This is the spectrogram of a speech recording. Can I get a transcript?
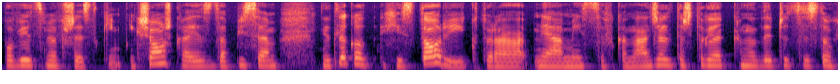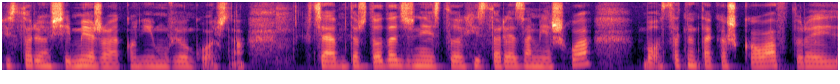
powiedzmy wszystkim. I książka jest zapisem nie tylko historii, która która miała miejsce w Kanadzie, ale też tego, jak Kanadyjczycy z tą historią się mierzą, jak oni mówią głośno. Chciałabym też dodać, że nie jest to historia zamierzchła, bo ostatnia taka szkoła, w której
